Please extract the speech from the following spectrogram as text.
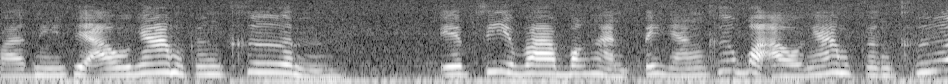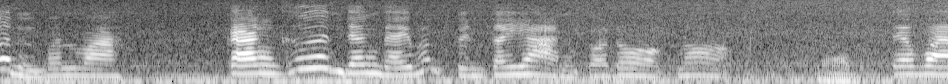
วันนี้สิเอาย่ามกลางคืนเอฟซีว่าบังหันไปหยังคือว่เอาย่ามกลางคืนเพิ่นว่ากลางคืนจังไดมันเป็นตะย่านก็ดอกเนาะ ครับ แต่ว่า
